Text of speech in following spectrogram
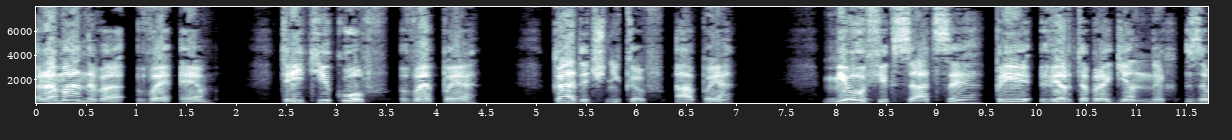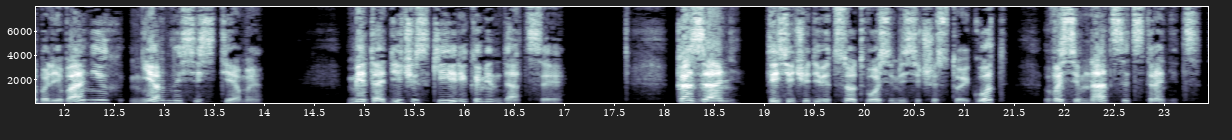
Романова В.М., Третьяков В.П., Кадочников А.Б., миофиксация при вертеброгенных заболеваниях нервной системы. Методические рекомендации. Казань, 1986 год, 18 страниц.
